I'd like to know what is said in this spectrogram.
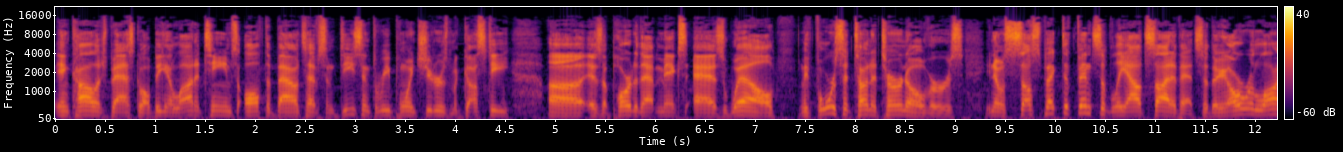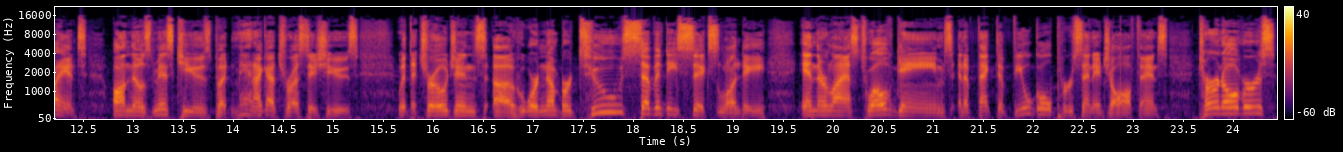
in college basketball. Being a lot of teams off the bounce have some decent three point shooters. McGusty uh, is a part of that mix as well. They force a ton of turnovers, you know, suspect defensively outside of that. So they are reliant on those miscues. But man, I got trust issues with the Trojans, uh, who are number 276, Lundy, in their last 12 games, an effective field goal percentage offense. Turnovers,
